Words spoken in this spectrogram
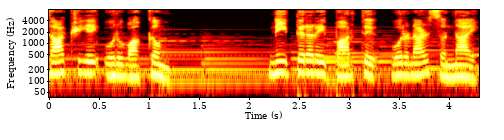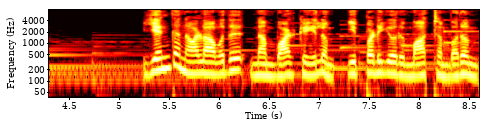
சாட்சியை உருவாக்கும். நீ பிறரை பார்த்து ஒரு நாள் சொன்னாய். எந்த நாளாவது நம் வாழ்க்கையிலும் இப்படியொரு மாற்றம் வரும்.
